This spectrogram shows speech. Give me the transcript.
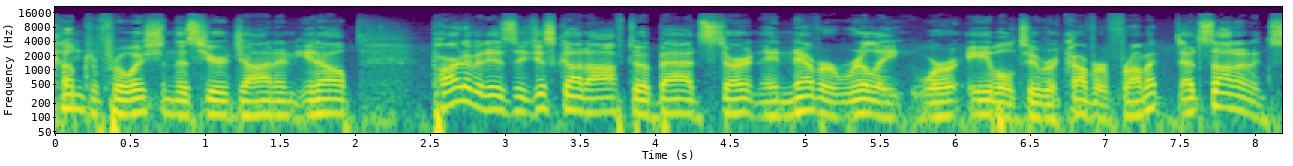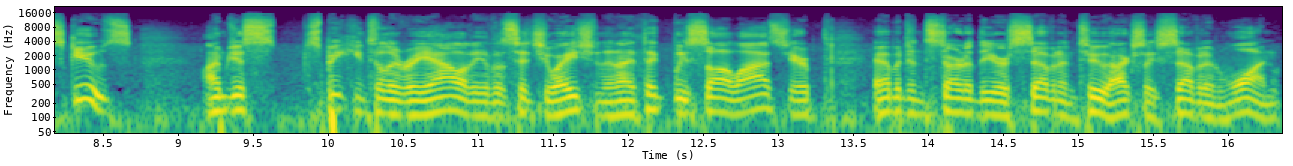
come to fruition this year, John. And, you know, part of it is they just got off to a bad start and they never really were able to recover from it. That's not an excuse. I'm just speaking to the reality of the situation. And I think we saw last year, Edmonton started the year 7 and 2, actually 7 and 1,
